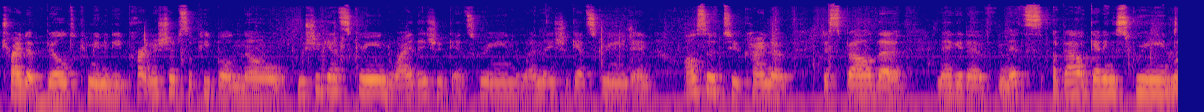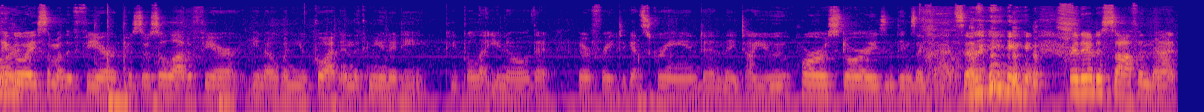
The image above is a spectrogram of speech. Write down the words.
try to build community partnerships so people know who should get screened, why they should get screened, when they should get screened, and also to kind of dispel the negative myths about getting screened, take away some of the fear, because there's a lot of fear, you know, when you go out in the community, people let you know that they're afraid to get screened and they tell you horror stories and things like that. So we're there to soften that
